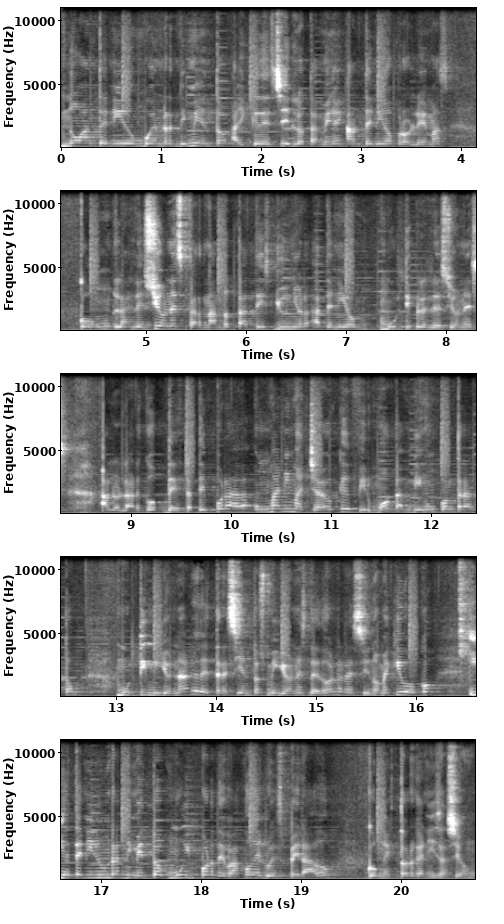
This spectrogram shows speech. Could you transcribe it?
No han tenido un buen rendimiento, hay que decirlo, también han tenido problemas con las lesiones. Fernando Tatis Jr. ha tenido múltiples lesiones a lo largo de esta temporada. Un Manny Machado que firmó también un contrato multimillonario de 300 millones de dólares, si no me equivoco, y ha tenido un rendimiento muy por debajo de lo esperado con esta organización.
